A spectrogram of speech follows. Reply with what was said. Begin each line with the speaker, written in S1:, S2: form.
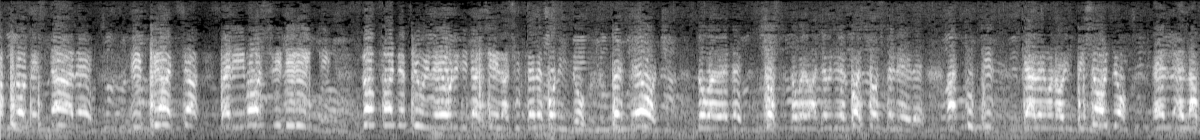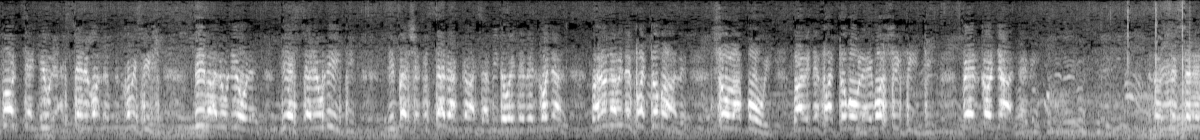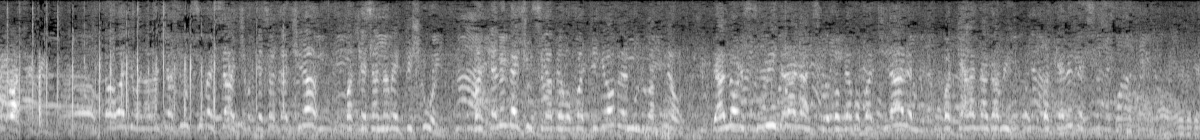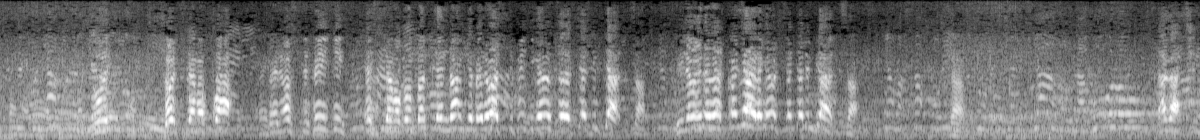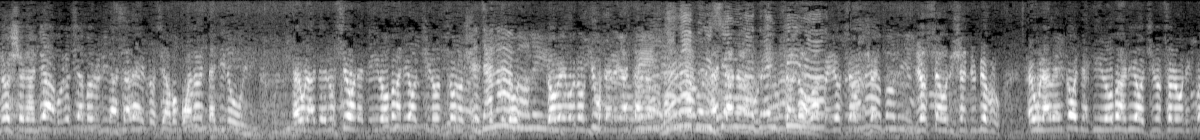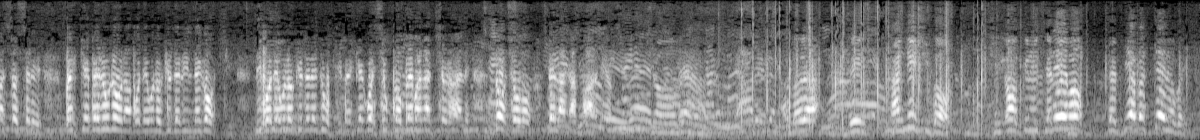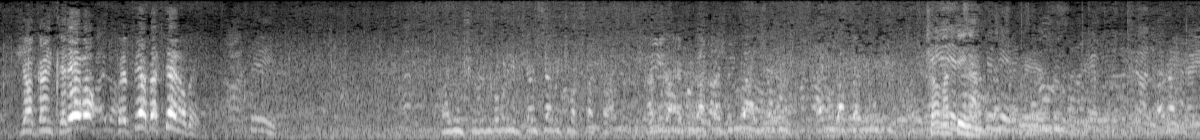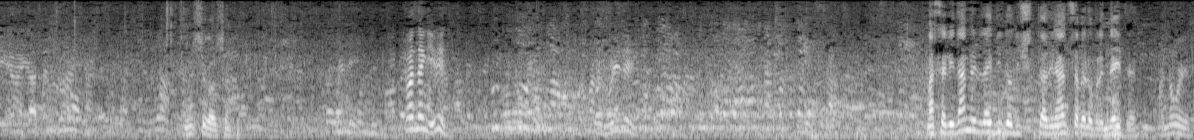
S1: a protestare in piazza per i vostri diritti. Non fate più i leoni di tastiera sul telefonino, perché oggi dovevate, dovevate venire qua a sostenere a tutti che avevano il bisogno e, e la forza di essere, come si dice, viva l'unione, di essere uniti, invece di stare a casa vi dovete vergognare, ma non avete fatto male solo a voi, ma avete fatto male ai vostri figli, non se siete i vostri figli.
S2: No, voglio lanciare tutti i messaggi perché sanno a girare, perché sanno mettere scuola, perché non è giusto che abbiamo fatto i chilometri e il mondo va e allora su video ragazzi lo dobbiamo far girare perché l'hanno capito, perché non esiste.
S1: Noi, noi siamo qua per i nostri figli e stiamo combattendo anche per i vostri figli che non sono stati in piazza. Vi dovete vergognare che non siete andati in piazza. Ragazzi, noi ce ne andiamo, noi siamo venuti da Salerno, siamo 40 di noi. È una delusione che i romani oggi non sono scesi perché do- dovevano chiudere a da Napoli.
S2: Da Napoli siamo
S1: da
S2: una
S1: Napoli,
S2: trentina.
S1: No, vabbè, io stavo, dicendo, io stavo dicendo il mio gruppo. È una vergogna che i romani oggi non sono venuti qua a sostenere, perché per un'ora potevano chiudere il negozio, li potevano chiudere tutti, perché questo è un problema nazionale, non solo della Campania. Allora vi anticipo, ci organizzeremo per via Partenope, ci organizzeremo per via Partenope.
S2: Ma non ci vediamo prima, che non siamo più a scattare. È venuto è venuto a prendere è venuto a prendere un
S3: Ciao Martina. Non so cosa.
S4: Quando andivi?
S3: Ma se vi danno il reddito di cittadinanza ve lo prendete?
S4: A noi?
